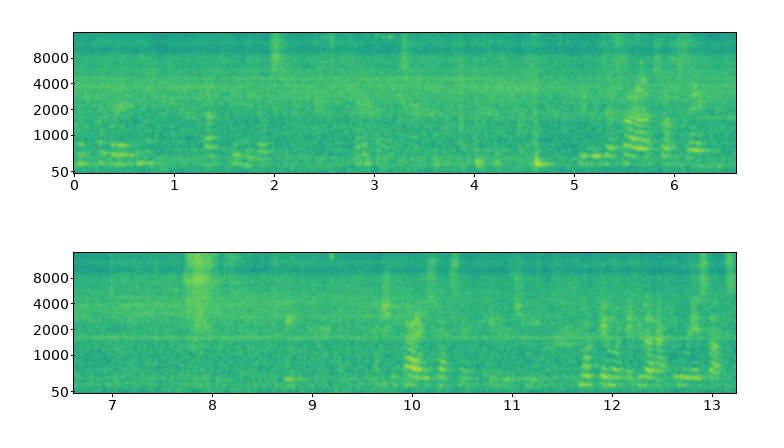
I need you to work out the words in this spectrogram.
खूप कपडे आहेत ना. टाकते मी जास्त. काय करायचं? पिलूचा काळा सॉक्स आहे. अशी काळे सॉक्स आहेत पिलूची मोठे मोठे हे बघा एवढे सॉक्स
